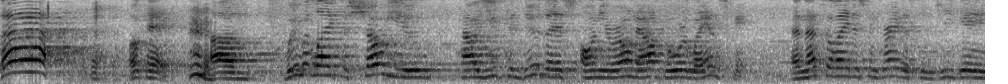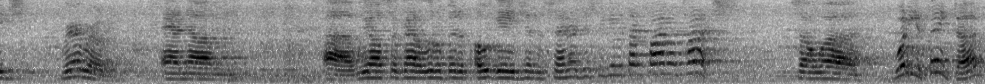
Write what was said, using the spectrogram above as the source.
Ah! Okay. Um, we would like to show you how you can do this on your own outdoor landscape. And that's the latest and greatest in G-gauge railroading. And um, uh, we also got a little bit of O-gauge in the center just to give it that final touch. So uh, what do you think, Doug?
